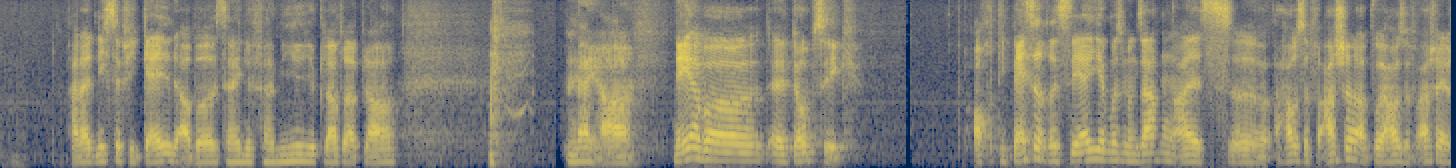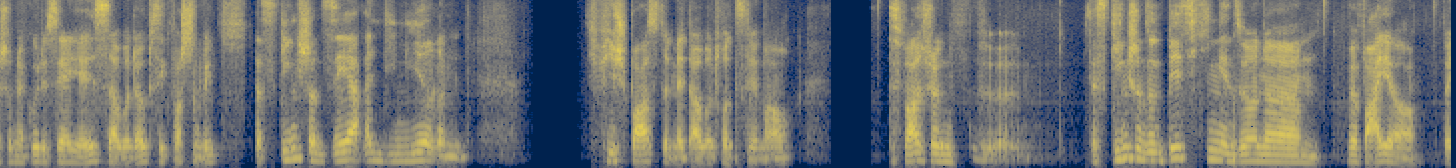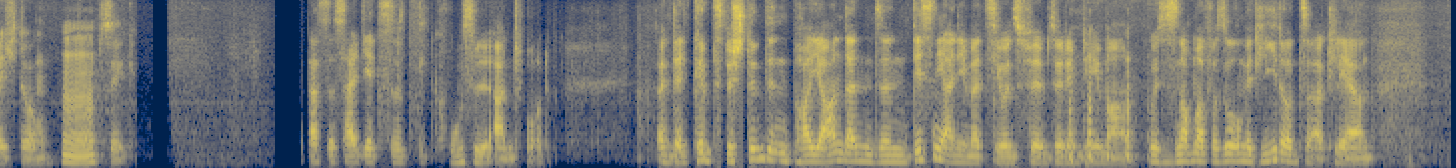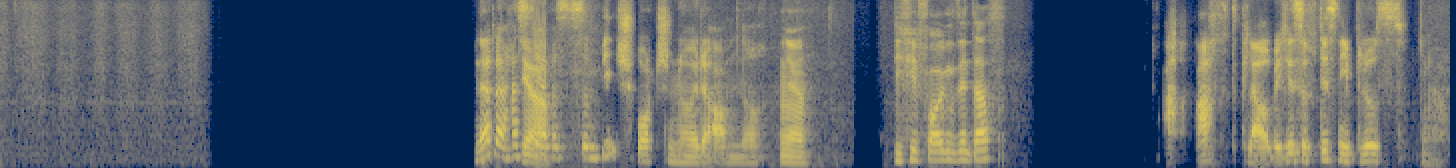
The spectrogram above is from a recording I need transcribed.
hat halt nicht so viel Geld, aber seine Familie, bla bla bla. naja. Nee, aber äh, Dopesick auch die bessere Serie, muss man sagen, als äh, House of Usher, obwohl House of Usher ja schon eine gute Serie ist, aber Dopesick war schon wirklich, das ging schon sehr an die Nieren. Viel Spaß damit, aber trotzdem auch. Das war schon, äh, das ging schon so ein bisschen in so eine The Wire-Richtung, mhm. Dopesick. Das ist halt jetzt so die Gruselantwort. Und da gibt es bestimmt in ein paar Jahren dann so einen Disney-Animationsfilm zu dem Thema, wo sie es nochmal versuchen mit Liedern zu erklären. Na, da hast ja. du ja was zum Binge-Watchen heute Abend noch. Ja. Wie viele Folgen sind das? Ach, acht, glaube ich. Ist auf Disney Plus. Ja.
